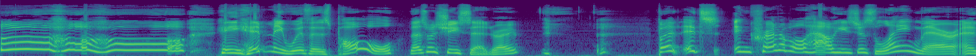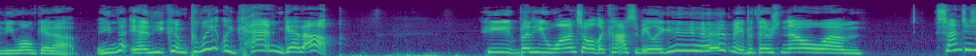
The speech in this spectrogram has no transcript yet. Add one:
Oh, he hit me with his pole. That's what she said, right? but it's incredible how he's just laying there and he won't get up. He and he completely can get up. He but he wants all the cops to be like, he hit me. But there's no um send his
